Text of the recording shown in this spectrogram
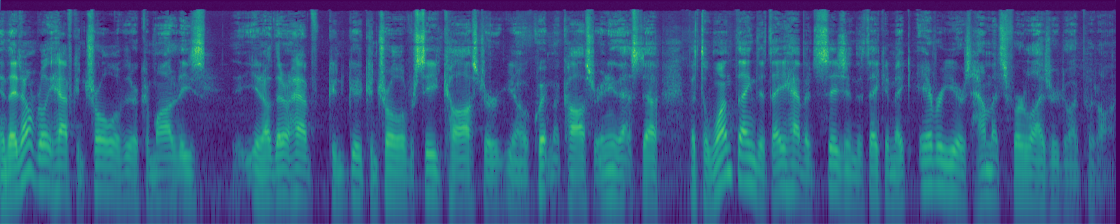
and they don't really have control over their commodities. You know, they don't have good control over seed cost or you know equipment cost or any of that stuff. But the one thing that they have a decision that they can make every year is how much fertilizer do I put on.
